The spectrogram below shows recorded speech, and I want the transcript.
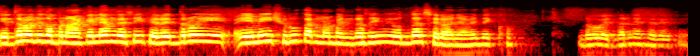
ਇੱਧਰੋਂ ਜਦੋਂ ਬਣਾ ਕੇ ਲਿਆਉਂਦੇ ਸੀ, ਫਿਰ ਇੱਧਰੋਂ ਹੀ ਐਵੇਂ ਹੀ ਸ਼ੁਰੂ ਕਰਨਾ ਪੈਂਦਾ ਸੀ ਵੀ ਉਧਰ ਸਿਰਾ ਜਾਵੇ, ਦੇਖੋ। ਦੋ ਇੱਧਰ ਨੇ ਸਿਰੇ ਤੇ।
